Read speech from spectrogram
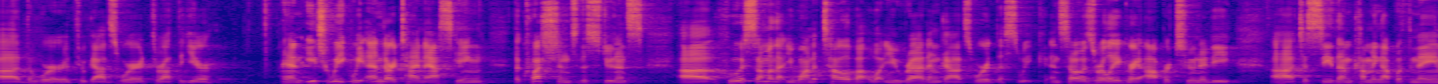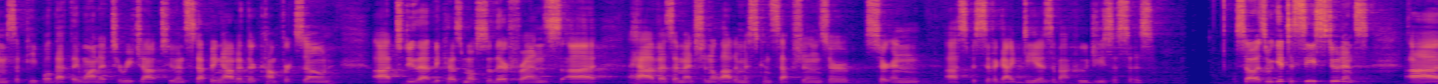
uh, the word, through God's word throughout the year. And each week we end our time asking the question to the students uh, who is someone that you want to tell about what you read in God's Word this week? And so it was really a great opportunity uh, to see them coming up with names of people that they wanted to reach out to and stepping out of their comfort zone uh, to do that because most of their friends uh, have, as I mentioned, a lot of misconceptions or certain uh, specific ideas about who Jesus is. So as we get to see students uh,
